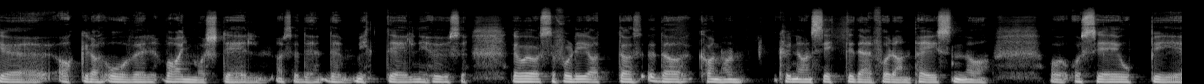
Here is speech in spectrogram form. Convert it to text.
akkurat over vannmarsdelen, altså det, det midtdelen i huset. Det var jo også fordi at da, da han, kunne han sitte der foran peisen og, og, og se opp i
